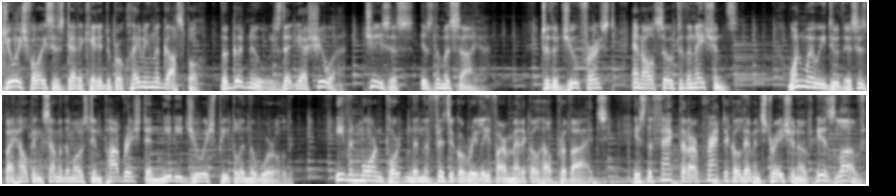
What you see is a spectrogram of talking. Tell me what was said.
Jewish Voice is dedicated to proclaiming the gospel, the good news that Yeshua, Jesus, is the Messiah. To the Jew first, and also to the nations. One way we do this is by helping some of the most impoverished and needy Jewish people in the world. Even more important than the physical relief our medical help provides is the fact that our practical demonstration of His love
